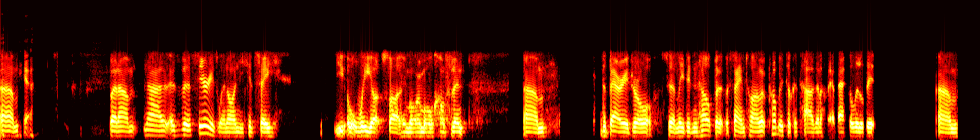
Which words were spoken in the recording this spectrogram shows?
Um, yeah. But um, no, as the series went on, you could see you, we got slightly more and more confident. Um, the barrier draw certainly didn't help, but at the same time, it probably took a target off our back a little bit. Um,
